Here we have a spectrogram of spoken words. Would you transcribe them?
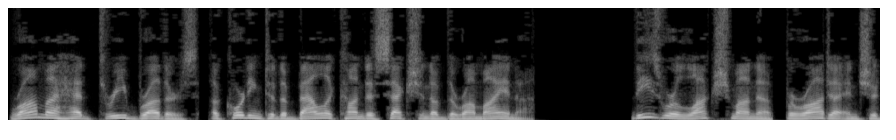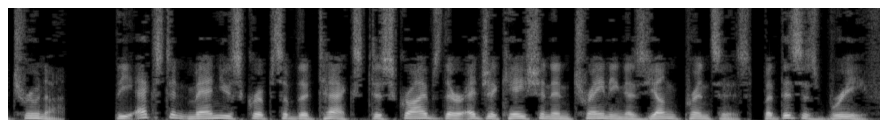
Rama had three brothers, according to the Balakanda section of the Ramayana. These were Lakshmana, Bharata and Shatrughna. The extant manuscripts of the text describes their education and training as young princes, but this is brief.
